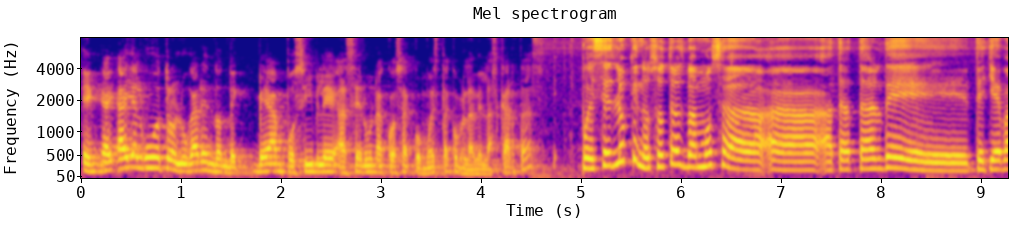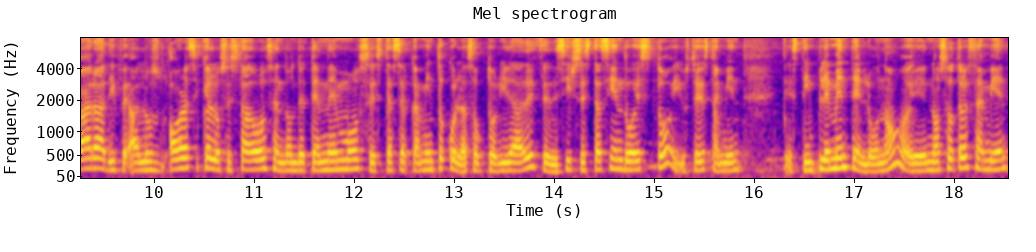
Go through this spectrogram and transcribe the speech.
¿Hay algún otro lugar en donde vean posible hacer una cosa como esta, como la de las cartas? Pues es lo que nosotros vamos a, tratar de, llevar a, los, ahora sí que a los estados en donde tenemos este acercamiento con las autoridades, de decir, se está haciendo esto y ustedes también este, implementenlo, ¿no? Eh, nosotros también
